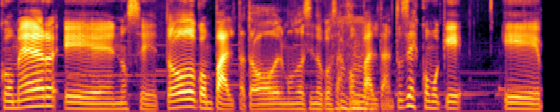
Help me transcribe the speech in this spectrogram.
comer, eh, no sé, todo con palta, todo el mundo haciendo cosas con palta. Entonces, como que eh,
